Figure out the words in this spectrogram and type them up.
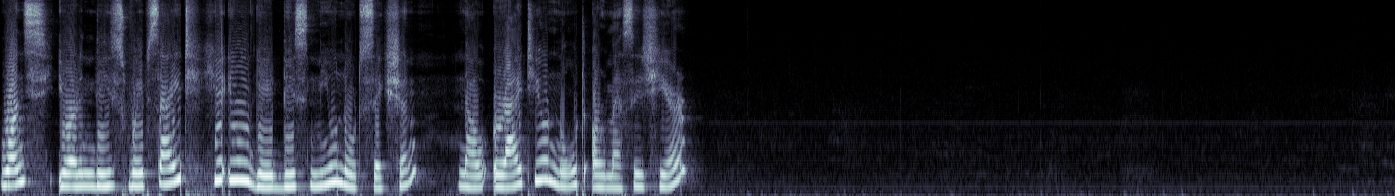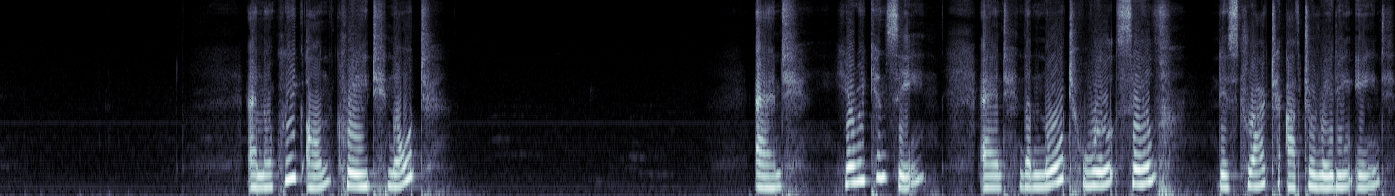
Once you are in this website, here you will get this new note section. Now write your note or message here. And now click on create note. And here we can see and the note will self destruct after reading it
